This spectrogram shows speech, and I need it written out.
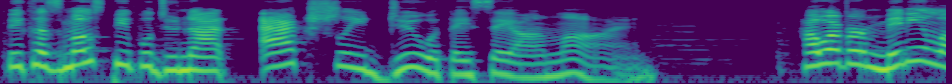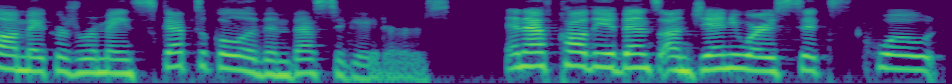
because most people do not actually do what they say online. However, many lawmakers remain skeptical of investigators and have called the events on January 6th, quote,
